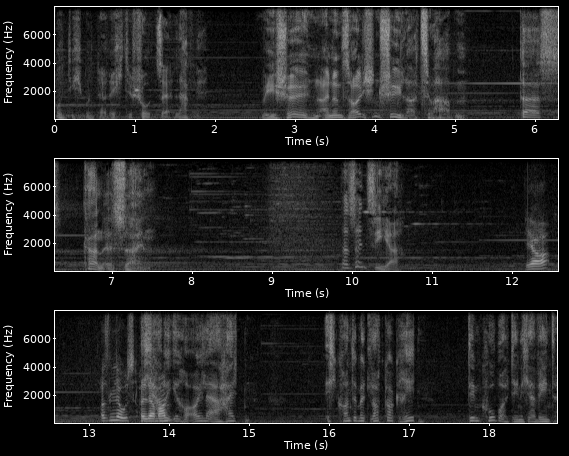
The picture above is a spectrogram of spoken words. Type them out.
und ich unterrichte schon sehr lange. Wie schön, einen solchen Schüler zu haben. Das kann es sein. Da sind Sie ja. Ja. Was ist denn los, Ich alter habe Mann? ihre Eule erhalten. Ich konnte mit Lodgok reden. Dem Kobold, den ich erwähnte.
